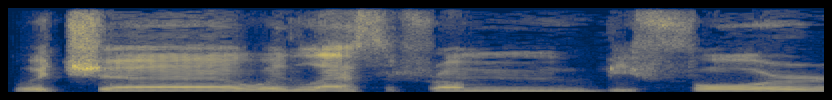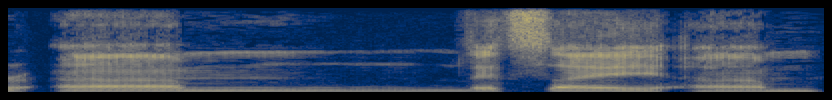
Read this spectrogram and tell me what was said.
which uh, would last from before, um, let's say, um,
